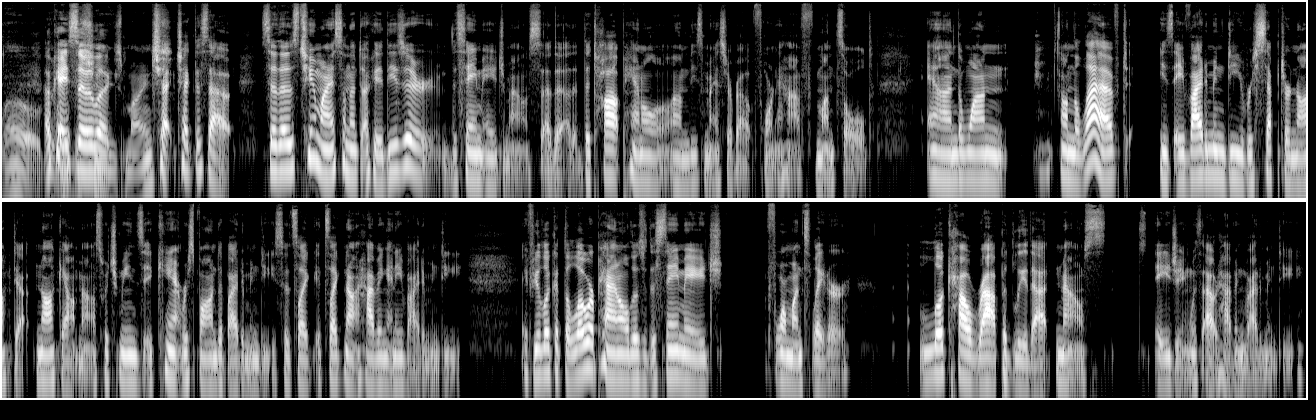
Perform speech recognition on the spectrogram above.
Whoa! Okay, so look, check check this out. So those two mice on the okay, these are the same age mouse. Uh, the the top panel, um, these mice are about four and a half months old, and the one on the left is a vitamin D receptor knockout knockout mouse, which means it can't respond to vitamin D. So it's like it's like not having any vitamin D. If you look at the lower panel, those are the same age, four months later. Look how rapidly that mouse is aging without having vitamin D.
